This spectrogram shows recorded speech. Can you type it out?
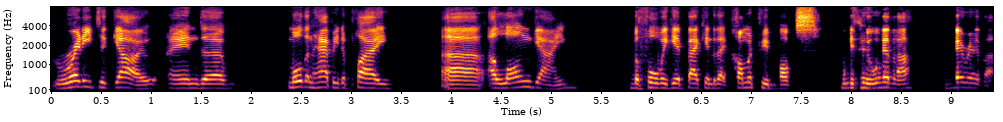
ready to go, and uh, more than happy to play uh, a long game before we get back into that commentary box with whoever, wherever.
